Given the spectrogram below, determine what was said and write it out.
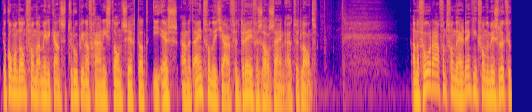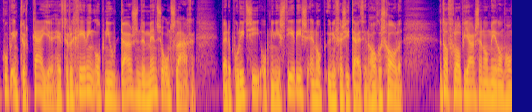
De commandant van de Amerikaanse troep in Afghanistan zegt dat IS aan het eind van dit jaar verdreven zal zijn uit het land. Aan de vooravond van de herdenking van de mislukte coup in Turkije... heeft de regering opnieuw duizenden mensen ontslagen bij de politie, op ministeries en op universiteiten en hogescholen. Het afgelopen jaar zijn al meer dan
